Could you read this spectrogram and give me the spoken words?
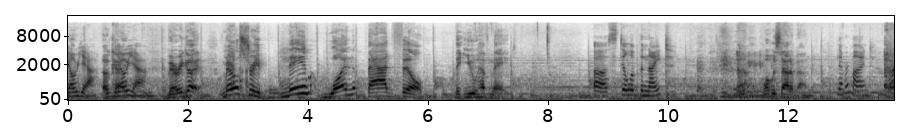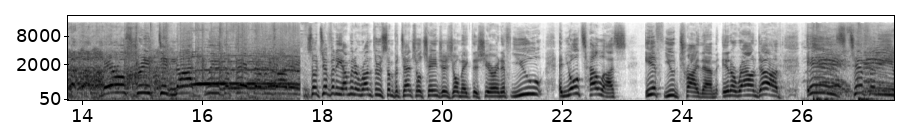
Oh yeah. Okay. Oh yeah. Very good. Meryl Streep, name one bad film that you have made. Uh, Still of the night. What was that about? Never mind. Meryl Streep did not plead the fifth, everybody. So, Tiffany, I'm going to run through some potential changes you'll make this year, and if you and you'll tell us if you'd try them in a round of Is Tiffany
